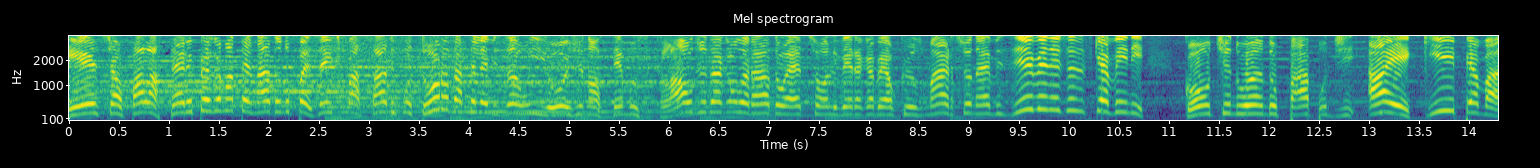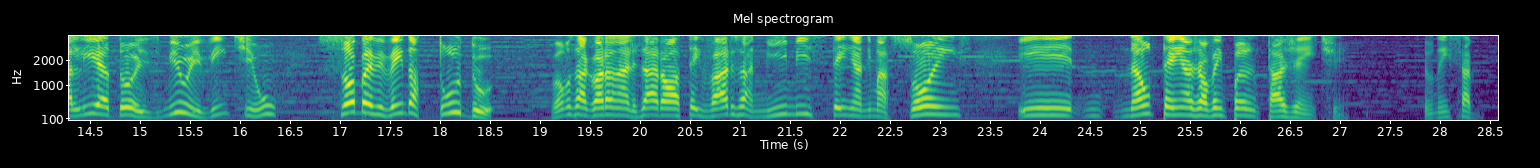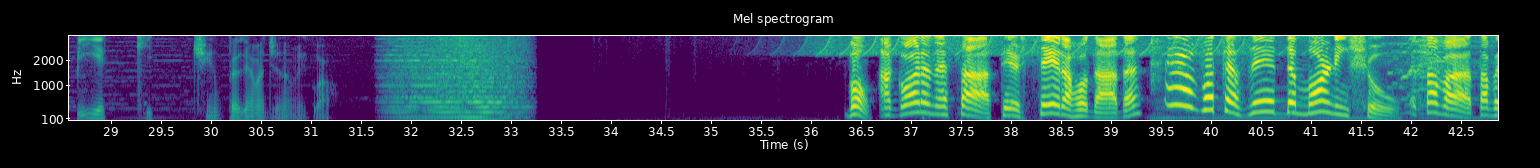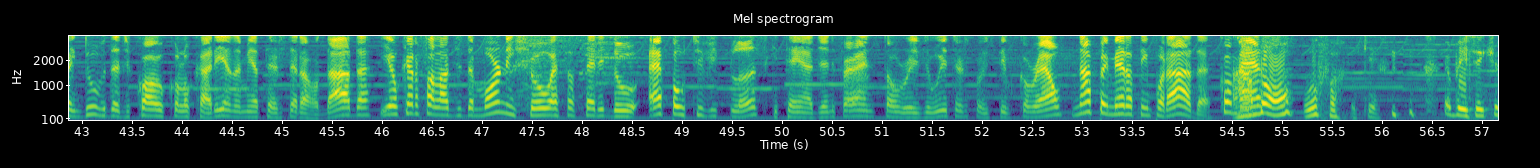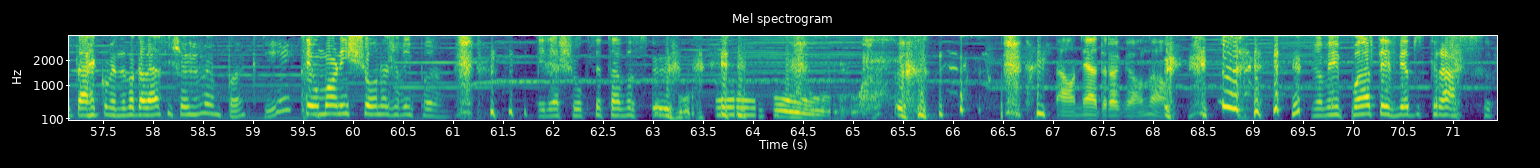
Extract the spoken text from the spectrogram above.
Este é o Fala Sério, programa antenado no presente, passado e futuro da televisão. E hoje nós temos Cláudio Dragão Dourado, Edson Oliveira, Gabriel Cruz, Márcio Neves e Vinícius Schiavini. Continuando o papo de A Equipe Avalia 2021, sobrevivendo a tudo. Vamos agora analisar, ó, tem vários animes, tem animações e não tem a Jovem Pan, tá, gente? Eu nem sabia tinha um programa de nome igual. Bom, agora nessa terceira rodada, eu vou trazer The Morning Show. Eu tava, tava em dúvida de qual eu colocaria na minha terceira rodada. E eu quero falar de The Morning Show, essa série do Apple TV Plus, que tem a Jennifer Aniston, Reese Witherspoon Steve Carell. Na primeira temporada, começa. Ah, bom, ufa. O quê? Eu pensei que você tava recomendando pra galera assistir o Jovem Pan. Que? Tem um morning show na Jovem Pan. Ele achou que você tava. Não, né, dragão, não. Jovem Pan, a TV do traço.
